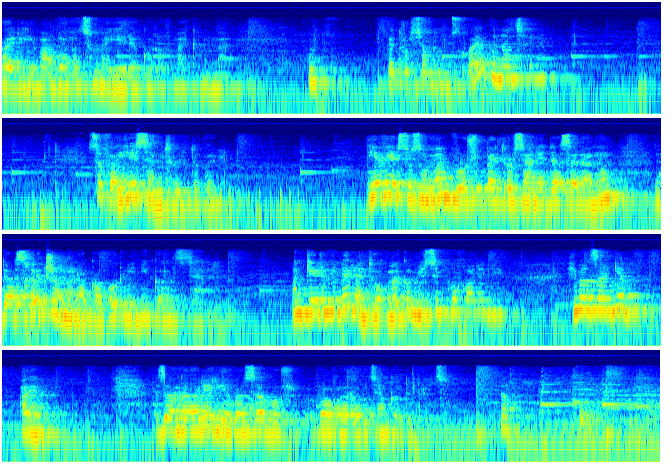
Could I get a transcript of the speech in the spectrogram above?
հայրը հիվանդանոցում է, երեք օրով մեկնում է։ Ոնց Պետրոսյանը Մոսկվա է գնացել։ Սոֆա, ես եմ թույլ տվել։ Եվ ես ուզում եմ, որ Պետրոսյանի դասարանում դասղեկ ժամանակավոր լինի Գալստյանը։ Անկերուհիներ են թող մեկը մյուսին փոխարինի։ Հիմա զանգեմ։ Այո։ Զանգահարիր եւ ասա, որ վաղ առավոտյան գա դպրոց։ Լավ։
